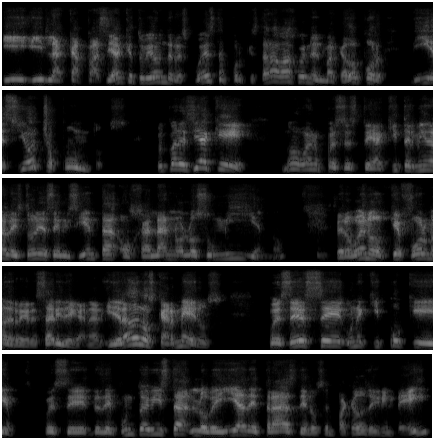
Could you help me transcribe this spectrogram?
y, la capacidad que tuvieron de respuesta porque estar abajo en el marcador por 18 puntos pues parecía que, no, bueno, pues este, aquí termina la historia Cenicienta, ojalá no los humillen, ¿no? Pero bueno, qué forma de regresar y de ganar. Y del lado de los carneros, pues es eh, un equipo que, pues eh, desde el punto de vista, lo veía detrás de los empacados de Green Bay,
